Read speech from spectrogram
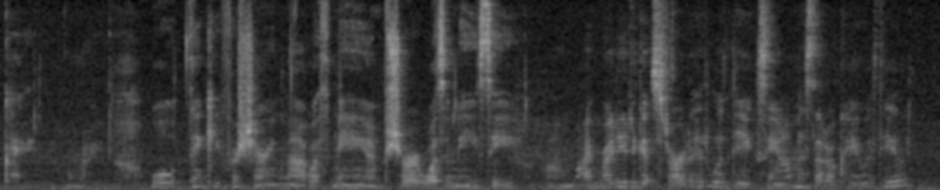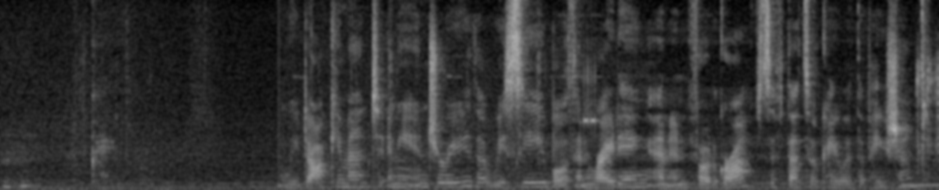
Okay. All right. Well, thank you for sharing that with me. I'm sure it wasn't easy. Um, I'm ready to get started with the exam. Is that okay with you? Mm-hmm. We document any injury that we see, both in writing and in photographs, if that's okay with the patient.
